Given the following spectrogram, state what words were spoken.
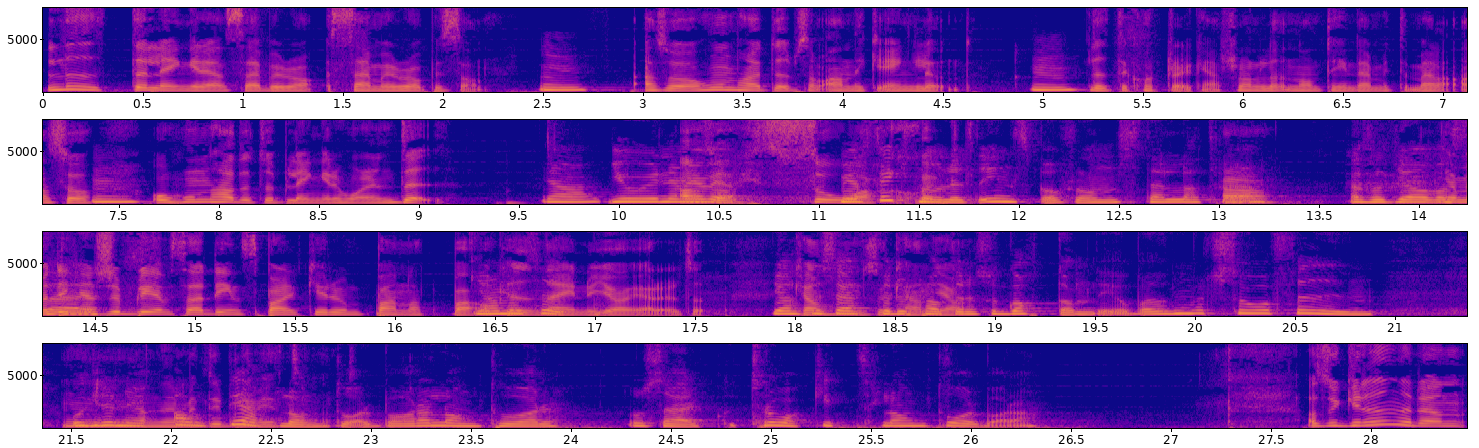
lite längre än Sammy Ro- Sammy Robinson. Mm. Alltså hon har ju typ som Annika Englund. Mm. Lite kortare kanske, någonting där mittemellan. Alltså, Mm. Och hon hade typ längre hår än dig. Ja, jo, nej, men jag Alltså vet. så Men jag fick sjukt. nog lite inspo från Stella tror jag. Ja. Alltså att jag var Ja men det här, kanske blev så här din spark i rumpan att bara Ja, okej typ. nej nu gör jag det typ. Jag kan speciellt för du pratade jag. så gott om det och bara hon var så fin. Och Mm, grejen är jag har alltid haft långt hår. Bara långt hår och så här tråkigt långt hår bara. Alltså grejen är den,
